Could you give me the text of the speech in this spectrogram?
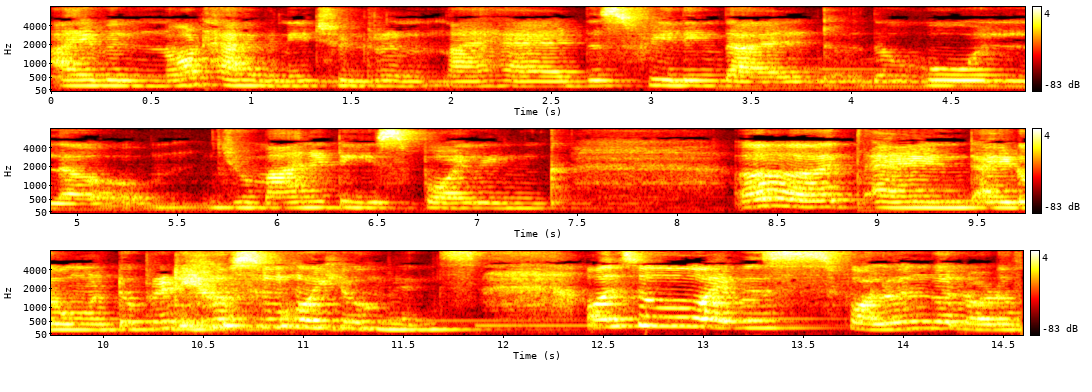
I will not have any children. I had this feeling that the whole um, humanity is spoiling Earth and I don't want to produce more humans. Also, I was following a lot of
